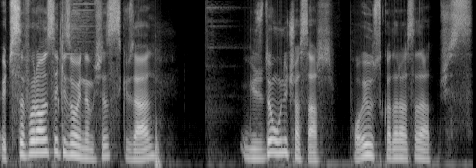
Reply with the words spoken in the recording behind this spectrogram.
3-0-18 oynamışız. Güzel. %13 hasar. Poyuz kadar hasar atmışız.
